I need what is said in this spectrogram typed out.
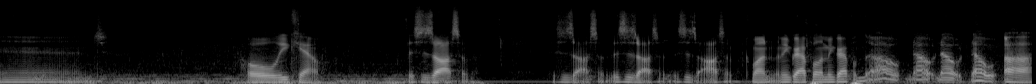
And holy cow. This is awesome. This is awesome. This is awesome. This is awesome. Come on, let me grapple. Let me grapple. No, no, no, no. Uh,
